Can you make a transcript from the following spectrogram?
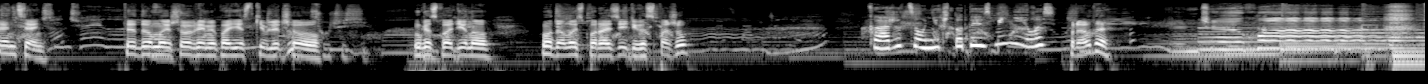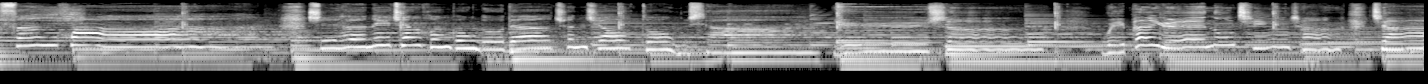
Тянь-тянь, ты думаешь, во время поездки в Лиджоу господину удалось поразить госпожу? Кажется, у них что-то изменилось. Правда? 这花。繁华，是和你晨昏共度的春秋冬夏。余生唯盼月浓情长佳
